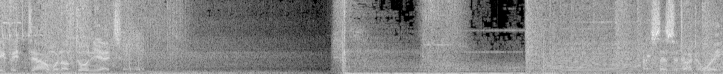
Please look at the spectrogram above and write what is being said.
Keep it down. We're not done yet. Sensor dart away.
